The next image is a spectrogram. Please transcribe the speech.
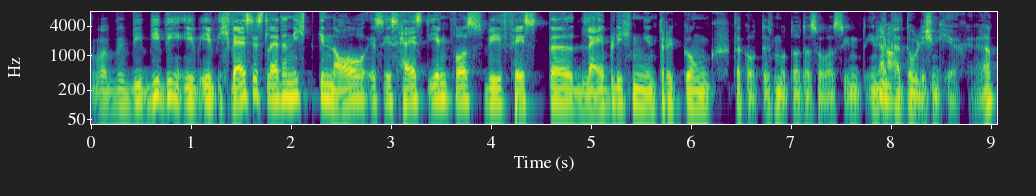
wie, wie, wie, ich weiß es leider nicht genau. Es, es heißt irgendwas wie Fest der leiblichen Entrückung der Gottesmutter oder sowas in, in genau. der katholischen Kirche. Ja.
